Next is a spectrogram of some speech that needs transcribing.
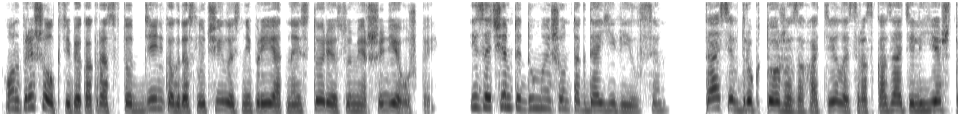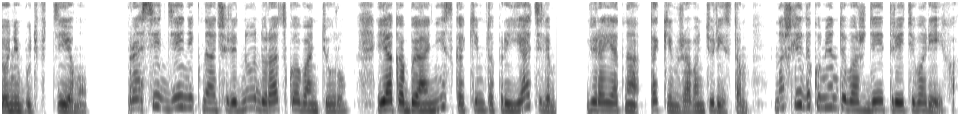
«Он пришел к тебе как раз в тот день, когда случилась неприятная история с умершей девушкой. И зачем ты думаешь, он тогда явился? Тасе вдруг тоже захотелось рассказать Илье что-нибудь в тему. Просить денег на очередную дурацкую авантюру. Якобы они с каким-то приятелем, вероятно, таким же авантюристом, нашли документы вождей Третьего рейха.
